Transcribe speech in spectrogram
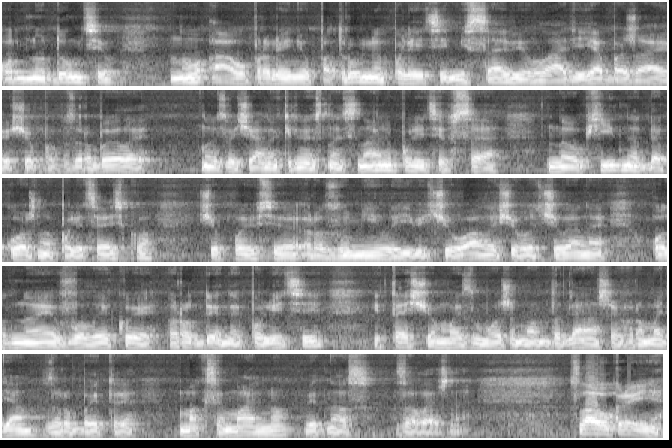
однодумців. Ну а управлінню патрульної поліції, місцевій владі я бажаю, щоб зробили. Ну і звичайно, керівництво національної поліції все необхідне для кожного поліцейського, щоб ви всі розуміли і відчували, що ви члени одної великої родини поліції, і те, що ми зможемо для наших громадян зробити максимально від нас залежне. Слава Україні!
